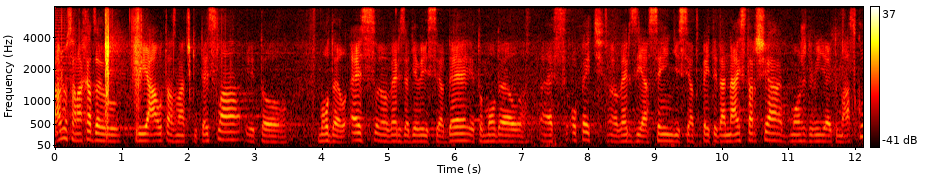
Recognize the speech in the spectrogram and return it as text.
Za ňou sa nachádzajú tri auta značky Tesla. Je to model S verzia 90D, je to model S opäť verzia 75, teda najstaršia, môžete vidieť aj tú masku.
